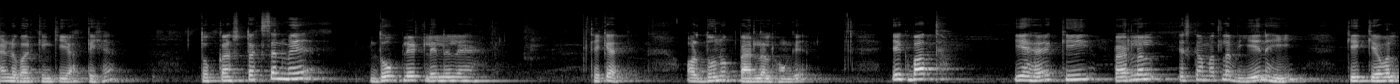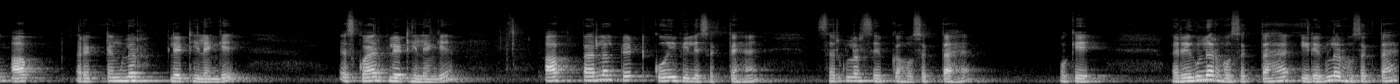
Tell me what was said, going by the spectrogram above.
एंड वर्किंग की आती है। तो कंस्ट्रक्शन में दो प्लेट ले ले लें। ठीक है? और दोनों पैरेलल होंगे। एक बात यह है कि पैरेलल, इसका मतलब ये नहीं कि केवल आप रेक्टेंगुलर प्लेट ही लेंगे स्क्वायर प्लेट ही लेंगे। आप पैरेलल प्लेट कोई भी ले सकते हैं सर्कुलर शेप का हो सकता है ओके रेगुलर हो सकता है इरेगुलर हो सकता है।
